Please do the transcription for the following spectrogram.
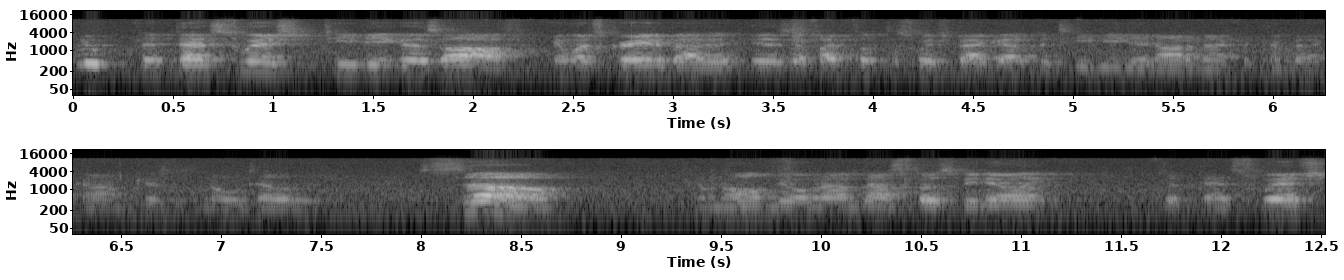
bloop, that, that switch, TV goes off. And what's great about it is if I flip the switch back up, the TV didn't automatically come back on because it's an old television. So, coming home doing what I was not supposed to be doing, flip that switch.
